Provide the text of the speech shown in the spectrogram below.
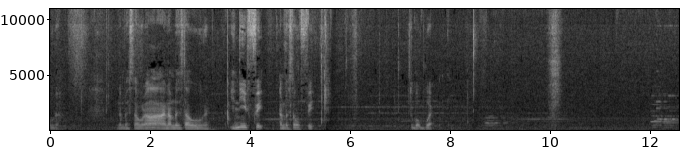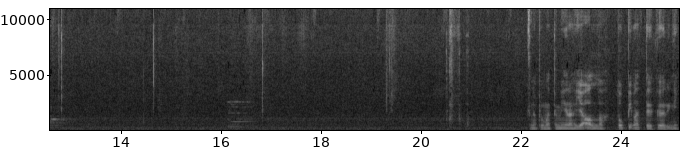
tahun dah 16 tahun ah 16 tahun ini fake 16 tahun fake tu buat buat Kenapa mata merah? Ya Allah, topik mata ke hari ni?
